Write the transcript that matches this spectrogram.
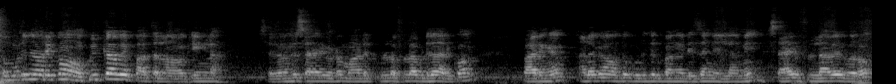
ஸோ முடிஞ்ச வரைக்கும் குயிக்காகவே பார்த்துடலாம் ஓகேங்களா ஸோ இது வந்து சாரியோட மாடல் ஃபுல்லாக ஃபுல்லாக அப்படி தான் இருக்கும். பாருங்கள் அழகாக வந்து கொடுத்துருப்பாங்க டிசைன் எல்லாமே. சாரி ஃபுல்லாகவே வரும்.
